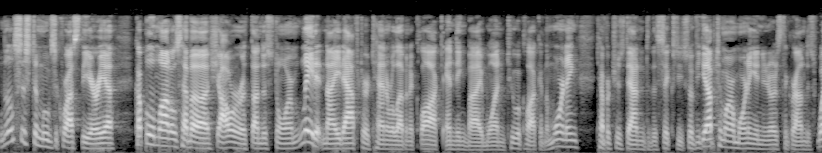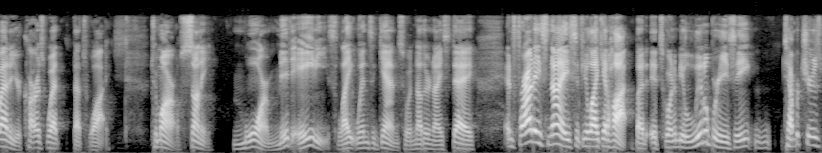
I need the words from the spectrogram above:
little system moves across the area. A couple of models have a shower or a thunderstorm late at night after 10 or 11 o'clock, ending by 1, 2 o'clock in the morning. Temperatures down into the 60s. So if you get up tomorrow morning and you notice the ground is wet or your car is wet, that's why. Tomorrow, sunny, warm, mid 80s, light winds again. So another nice day. And Friday's nice if you like it hot, but it's going to be a little breezy. Temperatures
